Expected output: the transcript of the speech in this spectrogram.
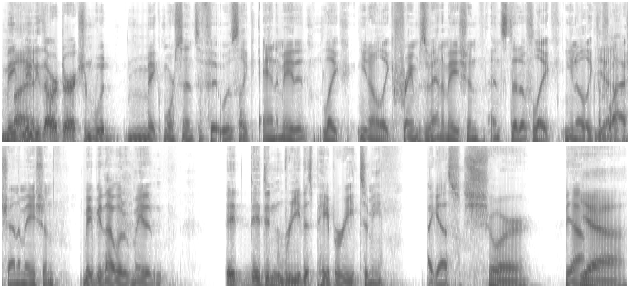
Maybe, maybe the art direction would make more sense if it was like animated, like you know, like frames of animation instead of like you know, like the Yeah. flash animation. Maybe that would have made it. It it didn't read as papery to me. I guess. Sure. Yeah. Yeah.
